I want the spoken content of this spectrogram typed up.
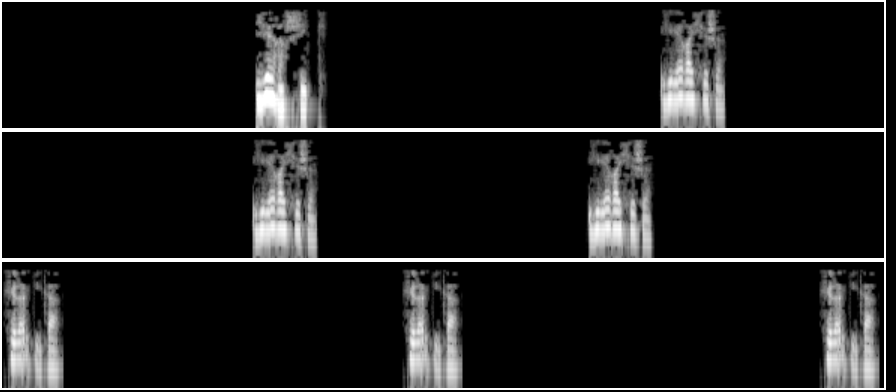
hiérarchique Зилә кайчы эше? Jerárquica. Jerárquica. Jerárquica.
